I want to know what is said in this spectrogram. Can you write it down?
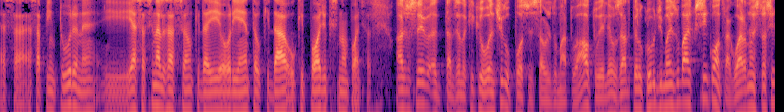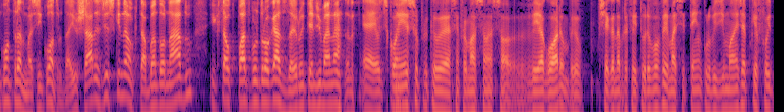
essa, essa pintura, né? E essa sinalização que daí orienta o que dá, o que pode e o que se não pode fazer. A você está dizendo aqui que o antigo posto de saúde do Mato Alto, ele é usado pelo clube de mães do bairro que se encontra. Agora não estão se encontrando, mas se encontram. Daí o Charles disse que não, que está abandonado e que está ocupado por drogados. Daí eu não entendi mais nada. Né? É, eu desconheço porque essa informação é só veio agora. Eu chegando na prefeitura eu vou ver, mas se tem um clube de mães é porque foi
